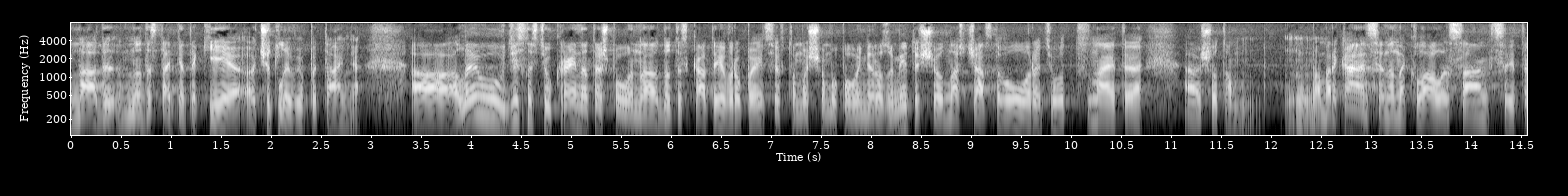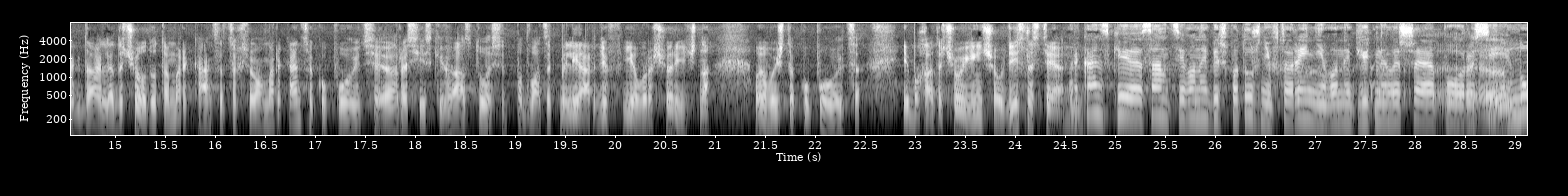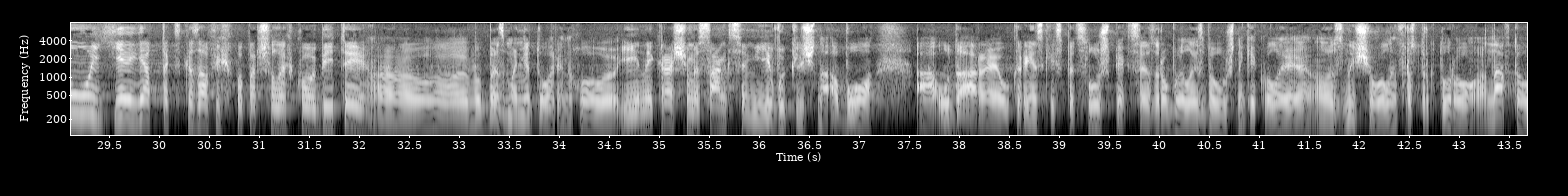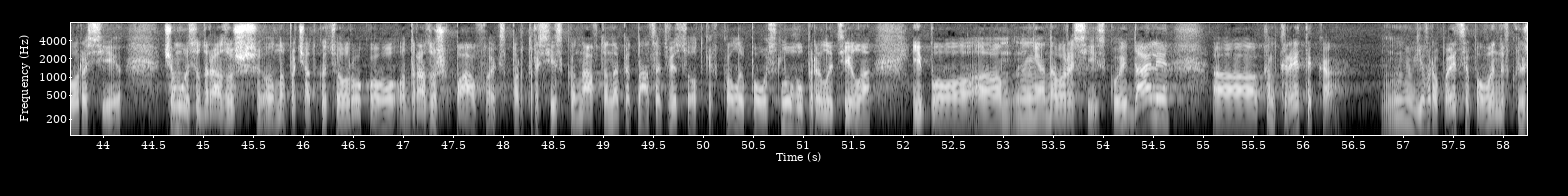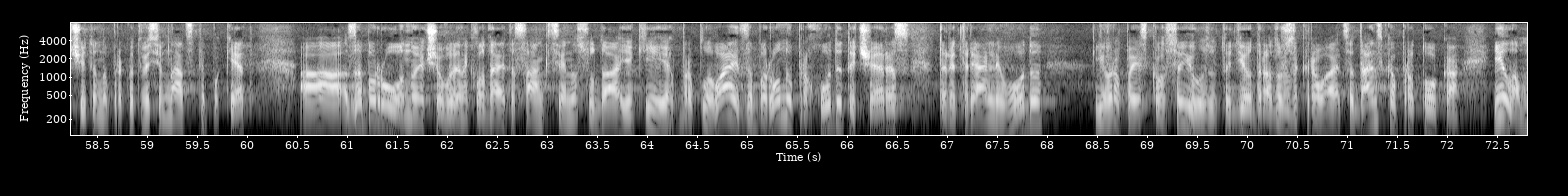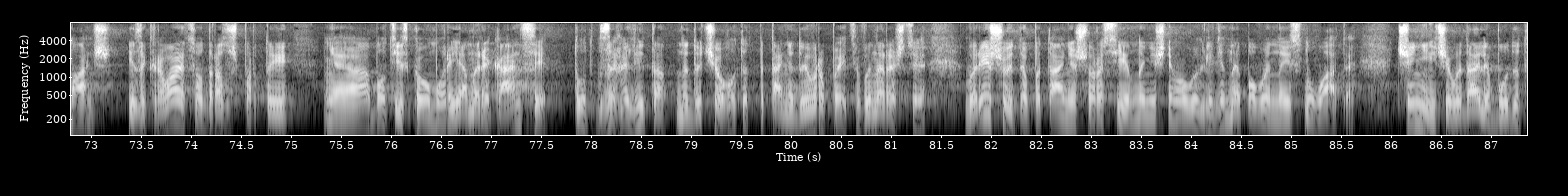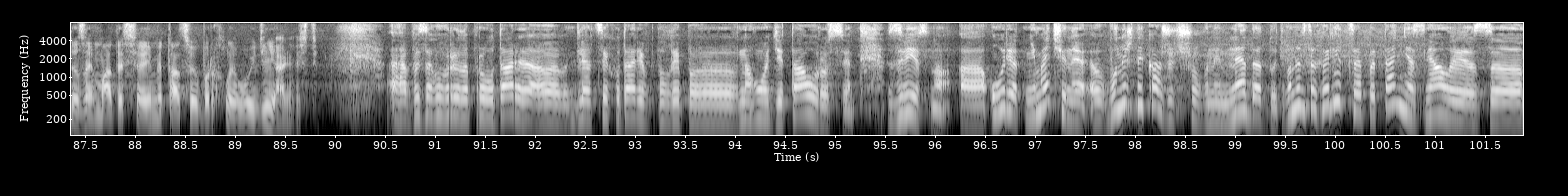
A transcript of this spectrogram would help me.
на, на достатньо такі чутливі питання. Але в дійсності Україна теж повинна дотискати європейців, тому що ми повинні розуміти, що нас часто говорять, от знаєте, е, що там. Американці не наклали санкції і так далі. До чого тут американці? Це все американці купують е, російський газ досвід по 20 мільярдів євро щорічно. Вибачте, купуються і багато чого іншого. В дійсності Американські санкції вони більш потужні, вторинні, вони б'ють не лише по Росії. Е, Ну, я б так сказав, їх, по-перше, легко обійти е, без моніторингу. І найкращими санкціями є виключно або удари українських спецслужб, як це зробили СБУшники, коли е, знищували інфраструктуру нафтову Росію. Чомусь одразу ж на початку цього року одразу ж впав експорт російської нафти на 15%, коли по услугу прилетіла і по е, новоросійську. І далі е, конкретика. Європейці повинні включити, наприклад, 18-й пакет заборону, якщо ви накладаєте санкції на суда, які пропливають, заборону проходити через територіальні води Європейського Союзу. Тоді одразу ж закривається Данська протока і Ла-Манш. І закриваються одразу ж порти е, Балтійського моря. І американці. Тут взагалі-то не до чого. Тут питання до європейців. Ви нарешті вирішуєте питання, що Росія в нинішньому вигляді не повинна існувати, чи ні? Чи ви далі будете займатися імітацією бурхливої діяльності? Е, Ви заговорили про удари. Для цих ударів були б е, в нагоді Тауруси. Звісно, е, уряд Німеччини вони ж не кажуть, що вони не дадуть. Вони взагалі це питання зняли з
